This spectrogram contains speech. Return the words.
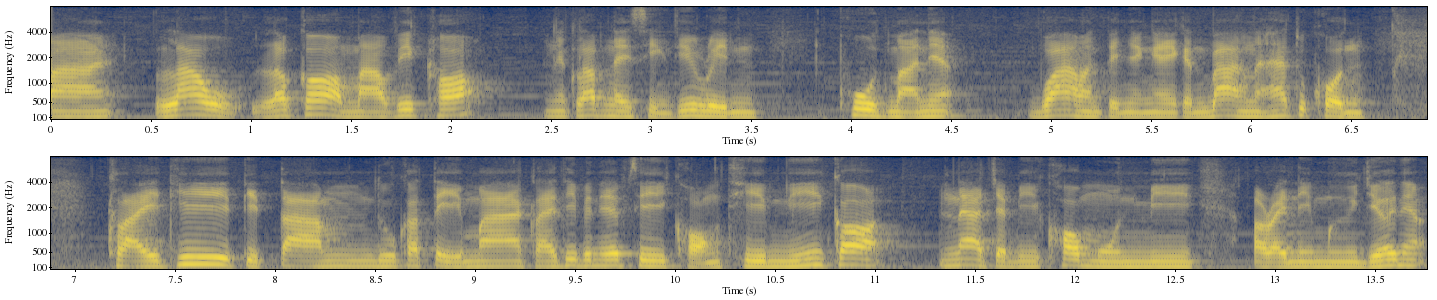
มาเล่าแล้วก็มาวิเคราะห์นะครับในสิ่งที่รินพูดมาเนี่ยว่ามันเป็นยังไงกันบ้างนะฮะทุกคน ใครที่ติดตามดูคติมาใครที่เป็น FC ของทีมนี้ก็น่าจะมีข้อมูลมีอะไรในมือเยอะเนี่ย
